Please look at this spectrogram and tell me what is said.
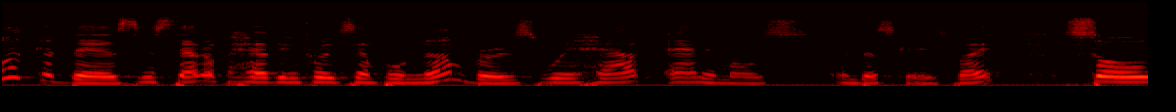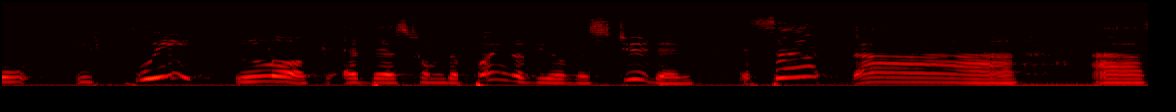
look at this, instead of having, for example, numbers, we have animals in this case, right? So if we look at this from the point of view of a student, it's not uh, a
